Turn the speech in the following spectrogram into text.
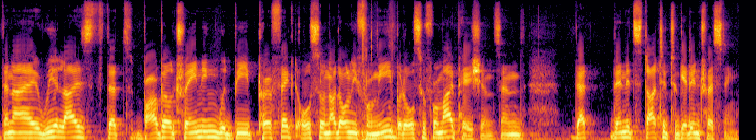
Then I realized that barbell training would be perfect, also not only for me, but also for my patients. And that then it started to get interesting.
